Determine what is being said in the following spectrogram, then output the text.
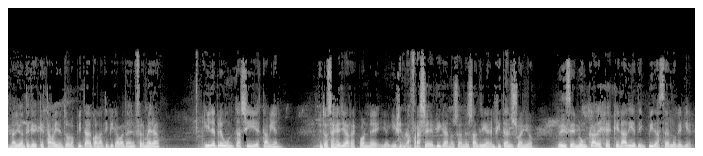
una ayudante que, que estaba ahí dentro del hospital con la típica bata de enfermera, y le pregunta si está bien. Entonces ella responde, y aquí viene una frase épica, no sé dónde saldría en mitad del sueño, le dice, nunca dejes que nadie te impida hacer lo que quieres.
